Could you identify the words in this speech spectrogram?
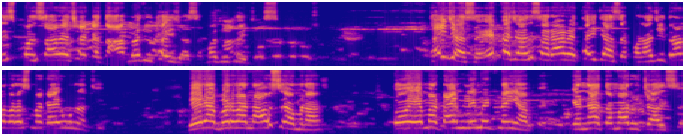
રિસ્પોન્સ આવે છે કે આ બધું થઈ જશે, બધું થઈ જશે. થઈ જશે. એક જ આન્સર આવે, થઈ જશે. પણ હજી ત્રણ વર્ષમાં કઈ એવું નથી. વેરા ભરવાના આવશે હમણાં. તો એમાં ટાઈમ લિમિટ નહીં આપે કે ના, તમારું ચાલશે.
